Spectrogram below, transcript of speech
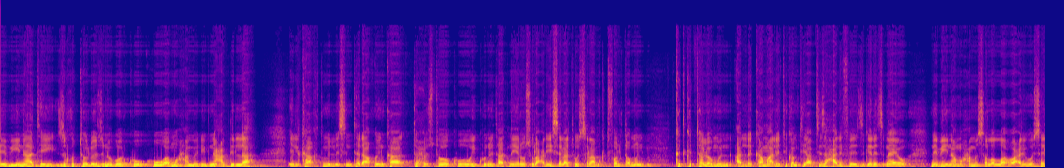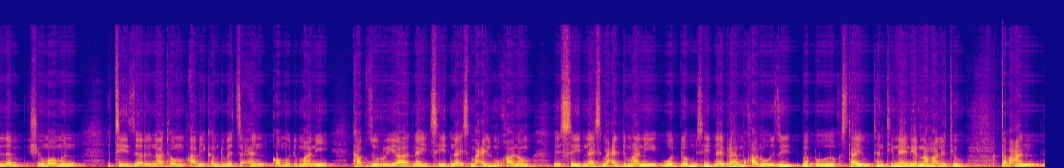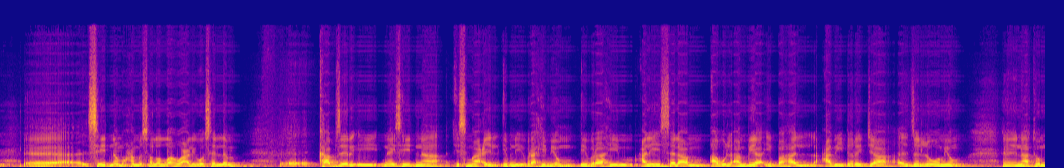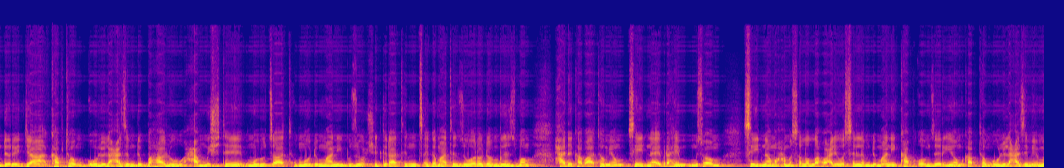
ነቢ ናተይ ዝኽተሎ ዝነበርኩ ሁዋ ሙሓመድ ኢብኒ ዓብድላህ ኢልካ ክትምልስ እንተደኣ ኮይንካ ትሕዝቶ ወይ ኩነታት ናይ ረሱል ዓለይሂ ሰላት ወሰላም ክትፈልጦምን ክትክተሎምን ኣለካ ማለት እዩ ከምቲ ኣብቲ ዝሓለፈ ዝገለጽናዮ ነብይና ሙሓመድ ሰለላሁ ዓለይሂ ወሰለም ሽሞምን እቲ ዘርኢ ናቶም ኣበይ ከም ድበጽሕን ከምኡ ድማ ካብ ዙርያ ናይ ሰይድና ኢስማዒል ምዃኖም ሰይድና ኢስማዒል ድማ ወዶም ንሰይድና ኢብራሂም ምዃኑ እዚ በብኡ ክስታዩ ተንቲናዮ ነርና ማለት እዩ ጠብዓን ሰይድና ሙሓመድ صለ ላሁ ለ ወሰለም ካብ ዘርኢ ናይ ሰይድና እስማዒል እብኒ ኢብራሂም እዮም ኢብራሂም ዓለይ ሰላም ኣቡልኣንብያ ይበሃል ዓብይ ደረጃ ዘለዎም እዮም ናቶም ደረጃ ካብቶም ኡሉል ዓዝም ድበሃሉ ሓሙሽተ ሙሩጻት እሞ ድማ ብዙሕ ሽግራትን ጸገማትን ዝወረዶም ብህዝቦም ሓደ ካብኣቶም እዮም። ሰይድና ኢብራሂም ምስኦም ሰይድና ሙሓመድ ሰለላሁ ዓለይሂ ወሰለም ድማ ካብኦም ዘርኢ እዮም ካብቶም ኡሉል ዓዝም እዮም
